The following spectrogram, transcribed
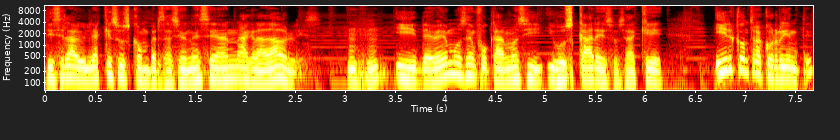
dice la Biblia que sus conversaciones sean agradables y debemos enfocarnos y, y buscar eso, o sea, que ir contracorriente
